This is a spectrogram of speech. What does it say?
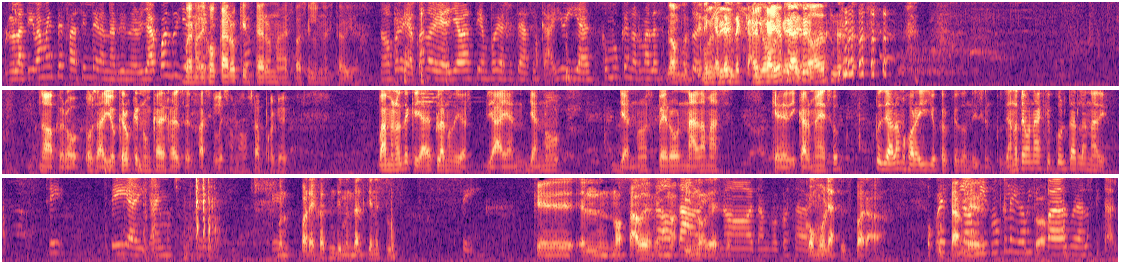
relativamente fácil de ganar dinero. Ya cuando ya Bueno, dijo Caro tiempo- Quintero, nada es fácil en esta vida. No, pero ya cuando ya llevas tiempo ya se te hace callo y ya es como que normal. Es No, pues tú tiene que sí, hacerse el callo. callo porque se hace- no- No, pero, o sea, yo creo que nunca deja de ser fácil eso, ¿no? O sea, porque... A menos de que ya de plano digas, ya, ya, ya no... Ya no espero nada más que dedicarme a eso. Pues ya a lo mejor ahí yo creo que es donde dicen, pues ya no tengo nada que ocultarle a nadie. Sí, sí, hay, hay muchas mujeres así. que- Bueno, pareja sentimental tienes tú. sí. Que él no sabe, me no imagino, sabe, de esto. No, tampoco sabe. ¿Cómo le haces para Pues ocultarle? lo mismo que le digo a mis todo? papás, voy al hospital.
